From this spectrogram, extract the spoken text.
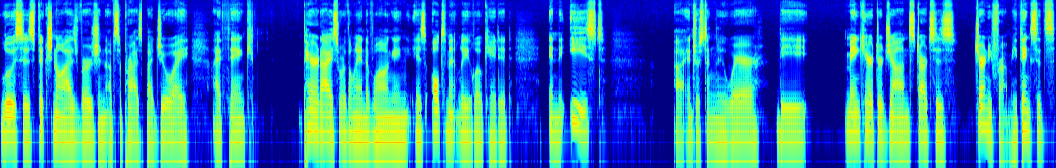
Lewis's fictionalized version of Surprised by Joy. I think paradise or the land of longing is ultimately located in the east, uh, interestingly, where the main character John starts his journey from. He thinks it's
